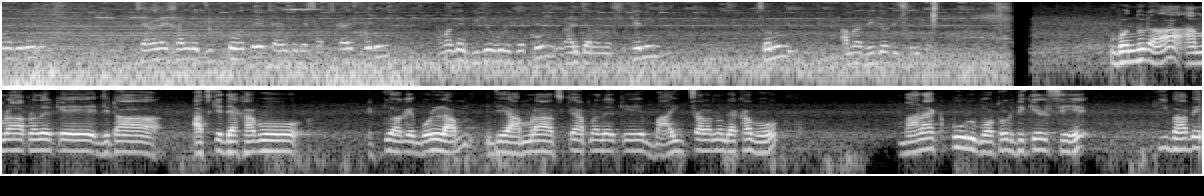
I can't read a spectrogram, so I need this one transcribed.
করে দেবেন। চ্যানেলের সঙ্গে যুক্ত হতে চ্যানেলটিকে সাবস্ক্রাইব করুন। আমাদের ভিডিওগুলো দেখুন, গাড়ি চালানো শিখে নিন। চলুন, আমরা ভিডিওটি শুরু করি। বন্ধুরা, আমরা আপনাদেরকে যেটা আজকে দেখাবো, একটু আগে বললাম যে আমরা আজকে আপনাদেরকে বাইক চালানো দেখাবো। বারাকপুর মোটর ভেহিকেলসে কীভাবে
